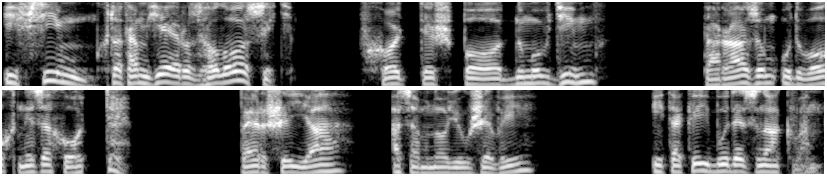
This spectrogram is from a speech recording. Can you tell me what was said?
і всім, хто там є, розголосить Входьте ж по одному в дім, та разом удвох не заходьте. Перший я, а за мною вже ви, і такий буде знак вам.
